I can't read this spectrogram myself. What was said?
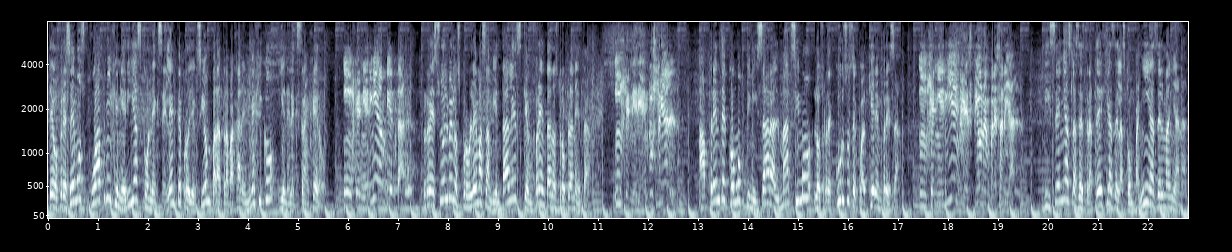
te ofrecemos cuatro ingenierías con excelente proyección para trabajar en México y en el extranjero. Ingeniería ambiental. Resuelve los problemas ambientales que enfrenta nuestro planeta. Ingeniería industrial. Aprende cómo optimizar al máximo los recursos de cualquier empresa. Ingeniería en gestión empresarial. Diseñas las estrategias de las compañías del mañana.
